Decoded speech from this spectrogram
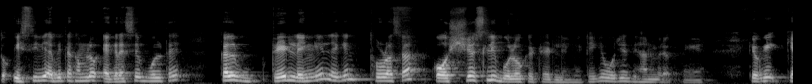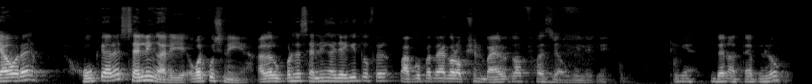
तो इसीलिए अभी तक हम लोग एग्रेसिव बोलते कल ट्रेड लेंगे, लेकिन थोड़ा सा कॉशियसली बोलो कि ट्रेड लेंगे। ठीक है? वो चीज़ ध्यान में रखनी है। क्योंकि क्या हो रहा है? हो क्या रहा है? सेलिंग आ रही है और कुछ नहीं है। अगर ऊपर से सेलिंग आ जाएगी तो फिर आपको पता है अगर ऑप्शन बायर हो तो आप फंस जाओगे लेके। ठीक है? देन आते हैं अपने लोग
